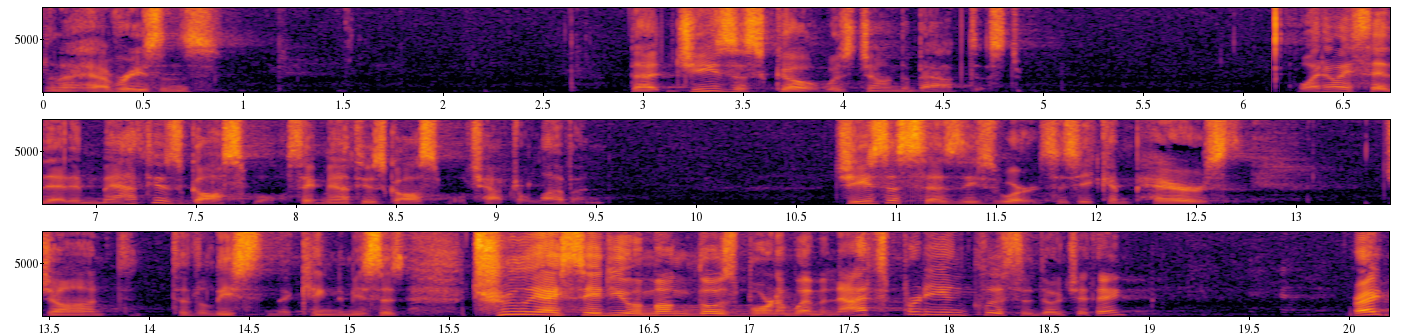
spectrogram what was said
and I have reasons, that Jesus' goat was John the Baptist. Why do I say that? In Matthew's Gospel, St. Matthew's Gospel, chapter 11, Jesus says these words as he compares John to the least in the kingdom. He says, Truly I say to you, among those born of women. That's pretty inclusive, don't you think? Right?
